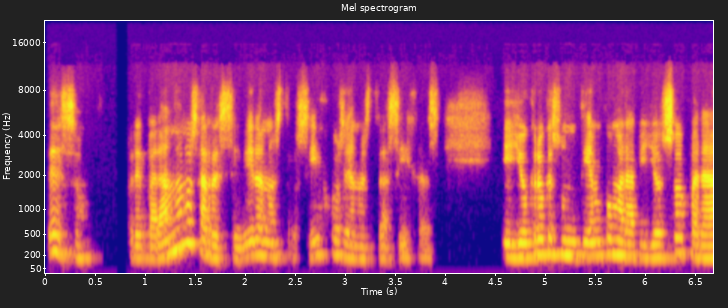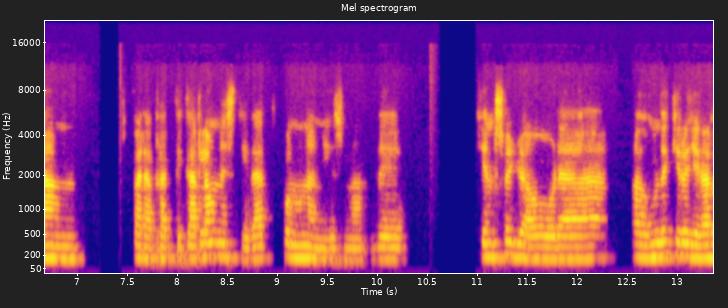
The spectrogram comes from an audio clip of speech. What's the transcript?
eso, preparándonos a recibir a nuestros hijos y a nuestras hijas. Y yo creo que es un tiempo maravilloso para, para practicar la honestidad con una misma, de quién soy yo ahora, a dónde quiero llegar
